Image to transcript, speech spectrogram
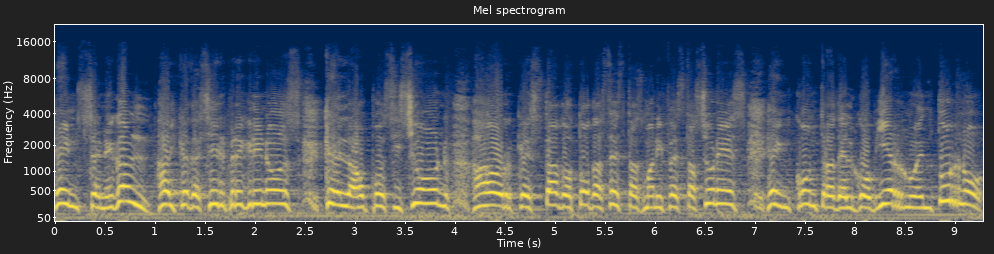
en Senegal. Hay que decir, peregrinos, que la oposición ha orquestado todas estas manifestaciones en contra del gobierno en turno.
